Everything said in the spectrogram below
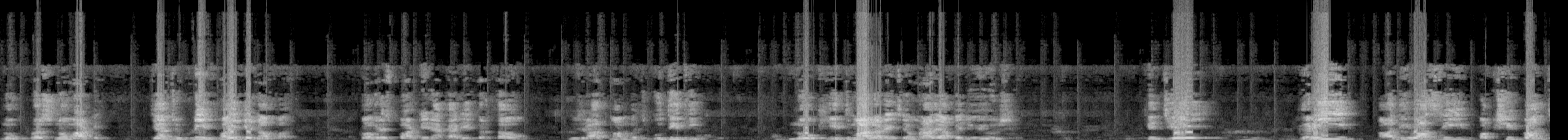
લોક પ્રશ્નો માટે, જ્યાં ચૂંટણી હોય કે ન હોય કોંગ્રેસ પાર્ટીના કાર્યકર્તાઓ ગુજરાતમાં મજબૂતીથી લોકહિતમાં લડે છે. હમણાં જ આપણે જોયું છે કે જે ગરીબ આદિવાસી પક્ષી પંચ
